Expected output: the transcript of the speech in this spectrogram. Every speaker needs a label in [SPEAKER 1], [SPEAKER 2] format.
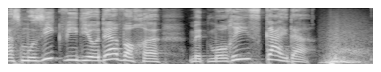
[SPEAKER 1] Das Musikvideo der Woche mit Maurice Geider.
